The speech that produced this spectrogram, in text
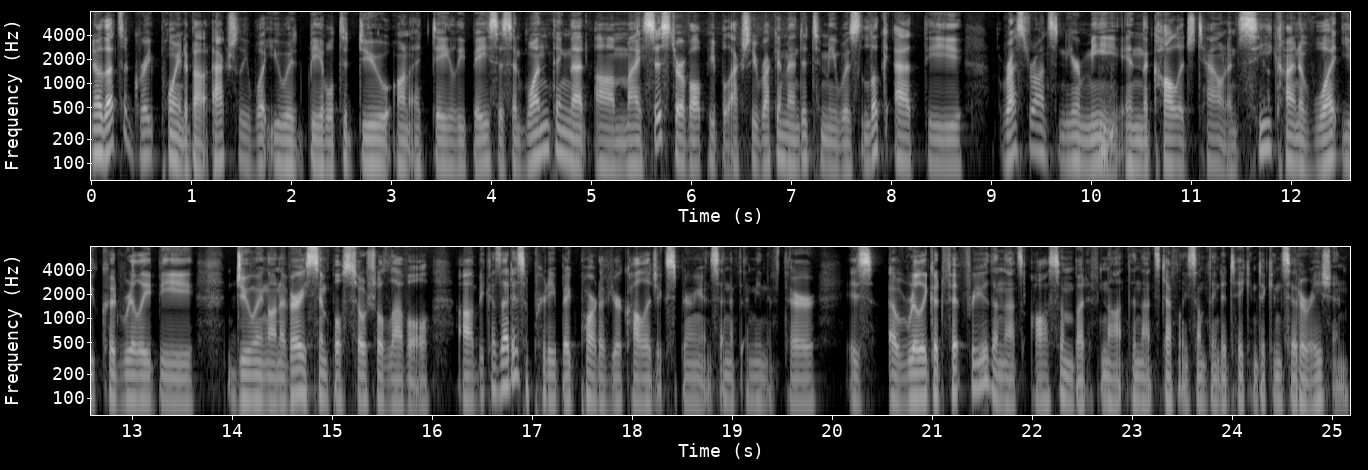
No, that's a great point about actually what you would be able to do on a daily basis. And one thing that um, my sister, of all people, actually recommended to me was look at the restaurants near me mm-hmm. in the college town and see kind of what you could really be doing on a very simple social level uh, because that is a pretty big part of your college experience and if i mean if there is a really good fit for you then that's awesome. But if not then that's definitely something to take into consideration.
